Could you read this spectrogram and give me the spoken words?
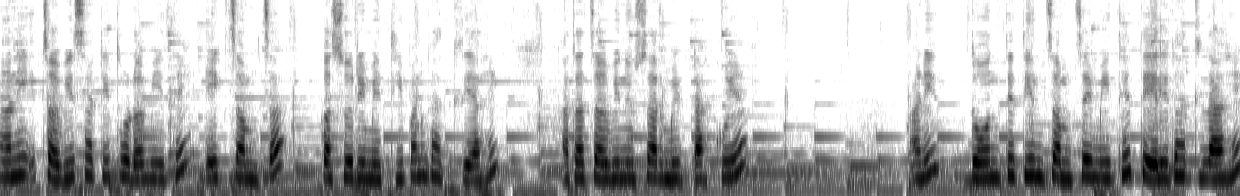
आणि चवीसाठी थोडं मी इथे एक चमचा कसुरी मेथी पण घातली आहे. आता चवीनुसार मीठ टाकूया. आणि दोन ते तीन चमचे मी इथे तेल घातलं आहे.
